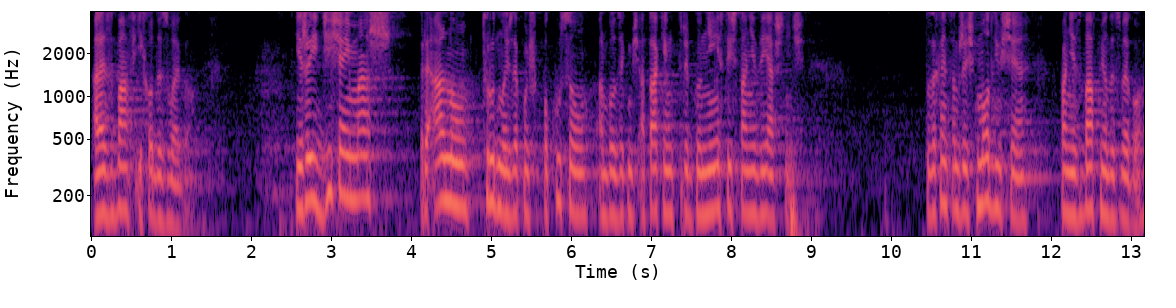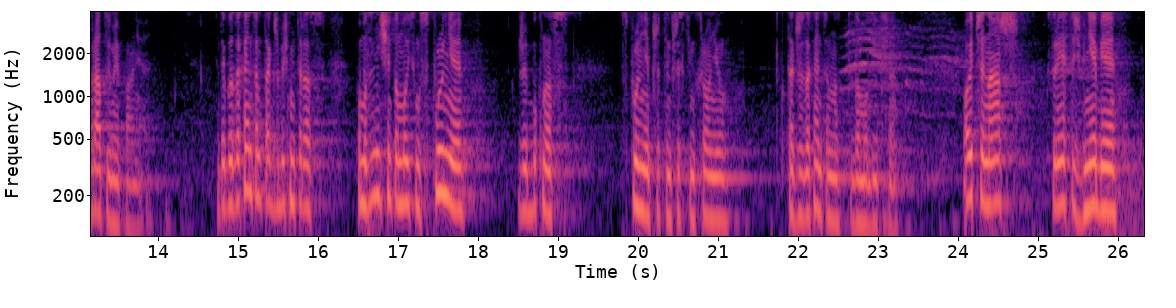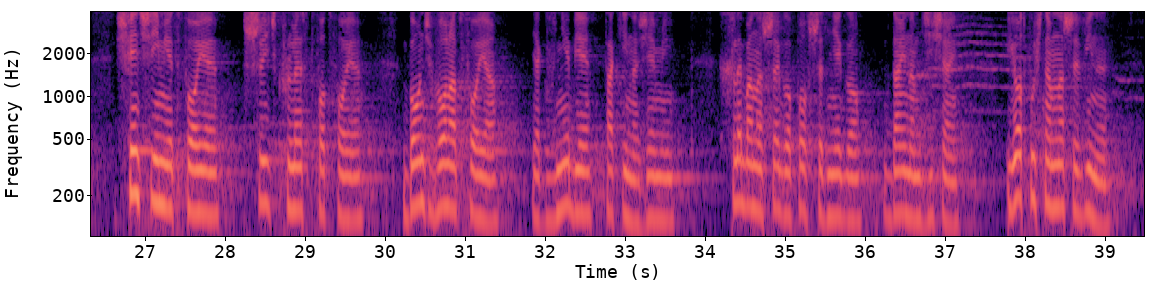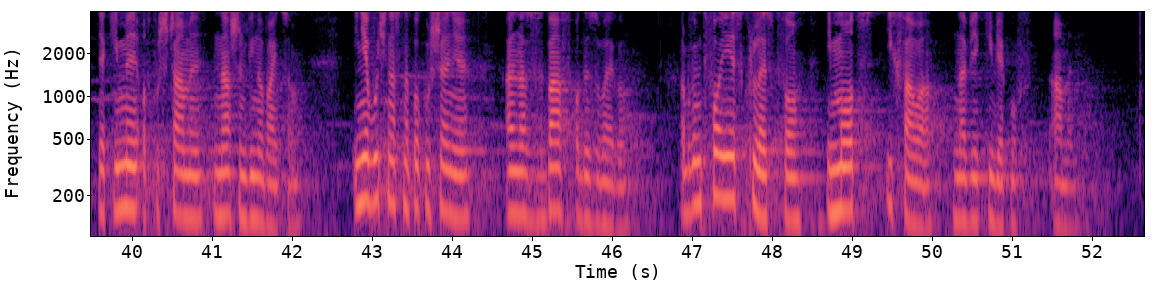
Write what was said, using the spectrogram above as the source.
Ale zbaw ich ode złego. Jeżeli dzisiaj masz realną trudność z jakąś pokusą albo z jakimś atakiem, którego nie jesteś w stanie wyjaśnić, to zachęcam, żebyś modlił się, Panie, zbaw mnie ode złego, ratuj mnie, Panie. Dlatego zachęcam tak, żebyśmy teraz pomodlili się tą modlitwą wspólnie, żeby Bóg nas wspólnie przed tym wszystkim chronił. Także zachęcam nas do modlitwy. Ojcze nasz, który jesteś w niebie, święć się imię Twoje, przyjdź królestwo Twoje, bądź wola Twoja, jak w niebie, tak i na ziemi. Chleba naszego powszedniego daj nam dzisiaj i odpuść nam nasze winy, jak i my odpuszczamy naszym winowajcom. I nie wódź nas na pokuszenie, ale nas zbaw ode złego. Albowiem Twoje jest królestwo i moc i chwała na wieki wieków. Amen.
